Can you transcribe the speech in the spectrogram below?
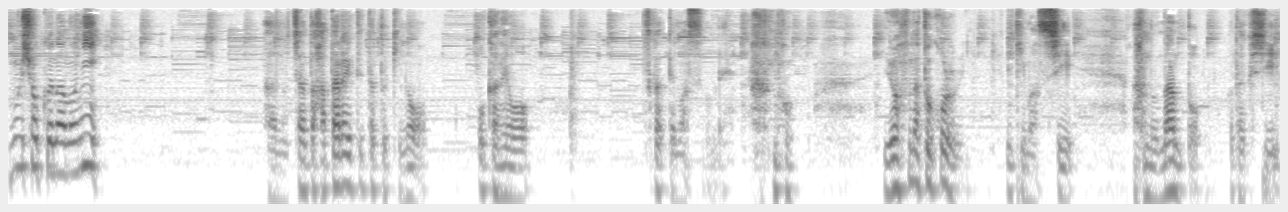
無職なのにあのちゃんと働いてた時のお金を使ってますのであのいろんなところに行きますしあのなんと私、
